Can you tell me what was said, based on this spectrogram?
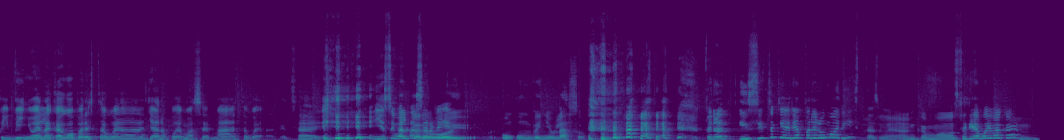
Vi- Viñuela cagó por esta wea, ya no podemos hacer más esta wea, ¿cachai? y eso igual va a Claro, servir. uy, un, un viñulazo. Pero insisto que deberían poner humoristas, weón. Como sería muy bacán.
